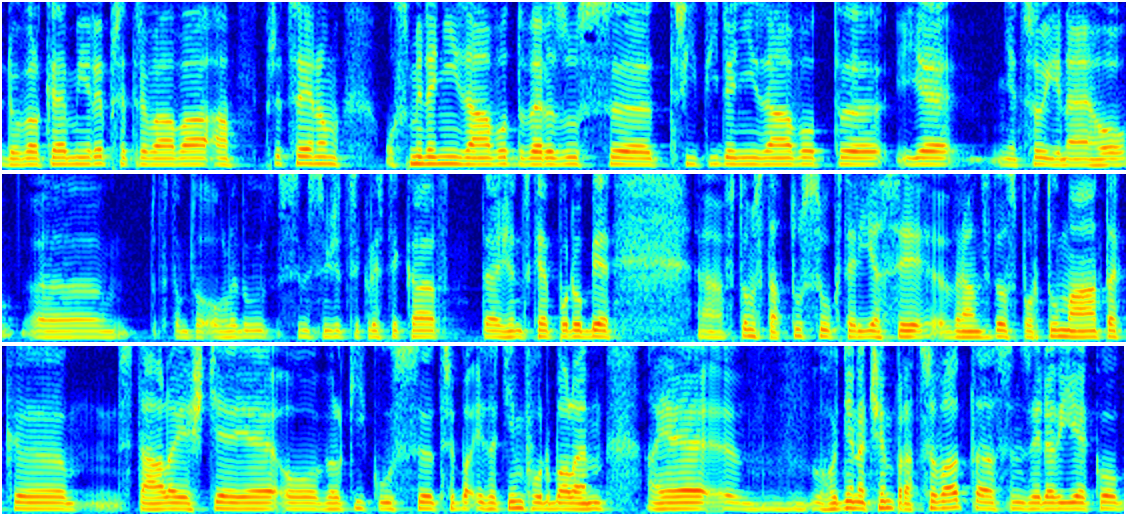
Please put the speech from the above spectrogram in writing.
do velké míry přetrvává a přece jenom osmidenní závod versus třítýdenní závod je něco jiného. Eh, v tomto ohledu si myslím, že cyklistika v té ženské podobě, eh, v tom statusu, který asi v rámci toho sportu má, tak eh, stále ještě je o velký kus třeba i za tím fotbalem a je hodně na čem pracovat a jsem zvědavý, jako,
